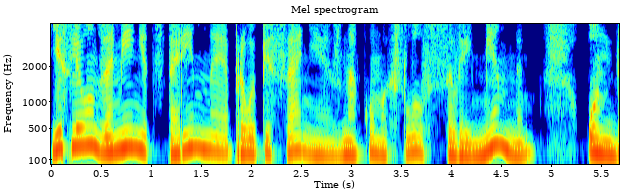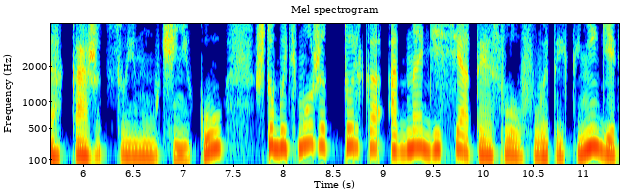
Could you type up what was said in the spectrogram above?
если он заменит старинное правописание знакомых слов современным, он докажет своему ученику, что, быть может, только одна десятая слов в этой книге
